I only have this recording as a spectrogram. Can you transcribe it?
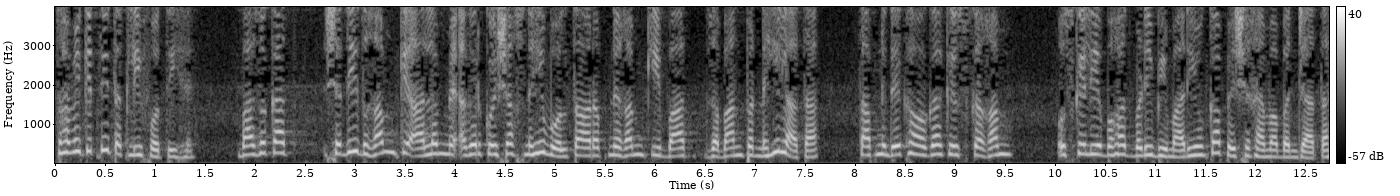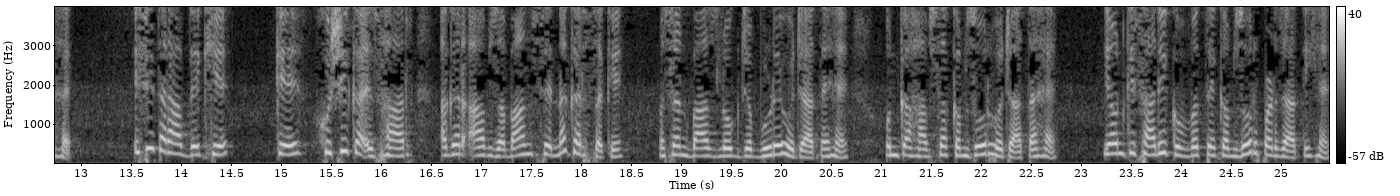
تو ہمیں کتنی تکلیف ہوتی ہے۔ بعض اوقات شدید غم کے عالم میں اگر کوئی شخص نہیں بولتا اور اپنے غم کی بات زبان پر نہیں لاتا، تو آپ نے دیکھا ہوگا کہ اس کا غم اس کے لیے بہت بڑی بیماریوں کا پیش خیمہ بن جاتا ہے۔ اسی طرح آپ دیکھیے کہ خوشی کا اظہار اگر آپ زبان سے نہ کر سکے مثلاً بعض لوگ جب بوڑھے ہو جاتے ہیں، ان کا حادثہ کمزور ہو جاتا ہے یا ان کی ساری قوتیں کمزور پڑ جاتی ہیں۔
